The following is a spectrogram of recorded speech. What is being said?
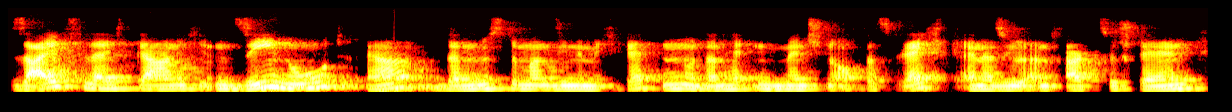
sei vielleicht gar nicht in Seenot, ja, dann müsste man sie nämlich retten und dann hätten die Menschen auch das Recht, einen Asylantrag zu stellen,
